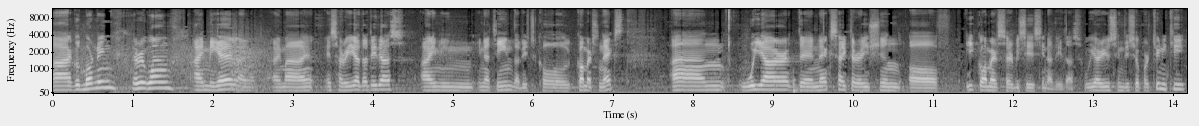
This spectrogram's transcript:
Uh, good morning, everyone. I'm Miguel. I'm, I'm a SRE at Adidas. I'm in, in a team that is called Commerce Next. And we are the next iteration of e-commerce services in Adidas. We are using this opportunity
